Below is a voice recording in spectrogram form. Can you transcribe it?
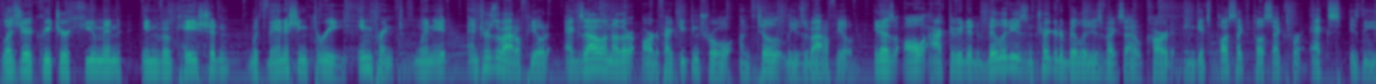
Legendary creature, human, invocation with Vanishing 3. Imprint. When it enters the battlefield, exile another artifact you control until it leaves the battlefield. It has all activated abilities and triggered abilities of exiled card and gets plus X plus X where X is the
